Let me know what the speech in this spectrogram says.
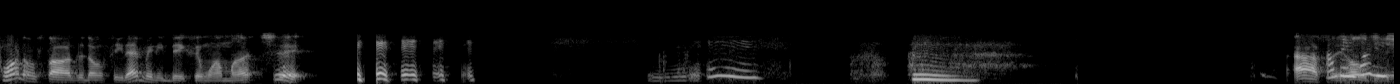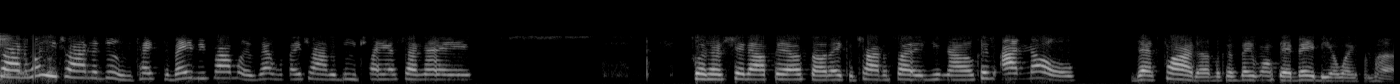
porno stars that don't see that many dicks in one month. Shit. Mm-mm. I mean, what are you trying? What are you trying to do? Take the baby from her? Is that what they trying to do? Trash her name? Put her shit out there so they could try to say, you know, because I know that's part of it because they want that baby away from her.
